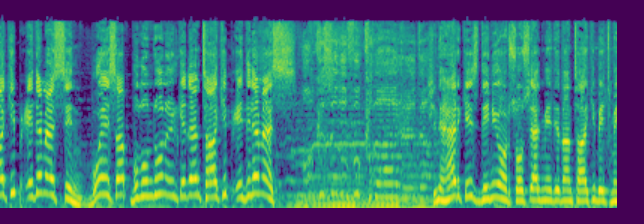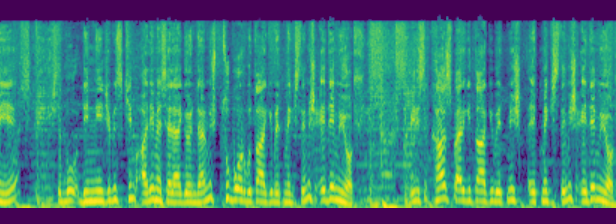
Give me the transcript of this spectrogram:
Takip edemezsin. Bu hesap bulunduğun ülkeden takip edilemez. Şimdi herkes deniyor sosyal medyadan takip etmeyi. İşte bu dinleyicimiz kim? Ali mesela göndermiş. Tuborg'u takip etmek istemiş, edemiyor. Birisi Carlsberg'i takip etmiş, etmek istemiş, edemiyor.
